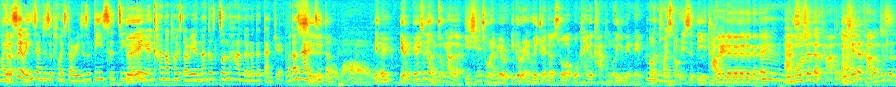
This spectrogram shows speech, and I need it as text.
我也是有印象，就是 Toy Story，就是第一次进到对电影院看到 Toy Story 的那个震撼的那个感觉，我到现在还记得。哇哦，因哎，因为因为这个很重要的，以前从来没有一个人会觉得说，我看一个卡通我会流眼泪，而 Toy Story 是第一套，对对对对对对对嗯，emotion 的卡通，以前的卡通就是。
